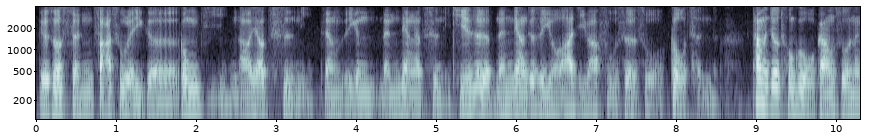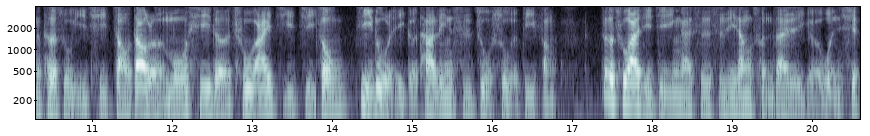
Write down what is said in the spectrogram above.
比如说，神发出了一个攻击，然后要刺你，这样子一个能量要刺你。其实这个能量就是由阿基巴辐射所构成的。他们就通过我刚刚说的那个特殊仪器，找到了摩西的出埃及记中记录了一个他临时住宿的地方。这个出埃及记应该是实际上存在的一个文献。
